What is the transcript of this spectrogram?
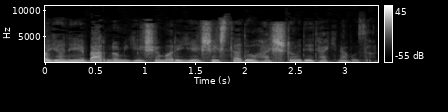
پایان برنامه شماره 680 تکنوازان.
